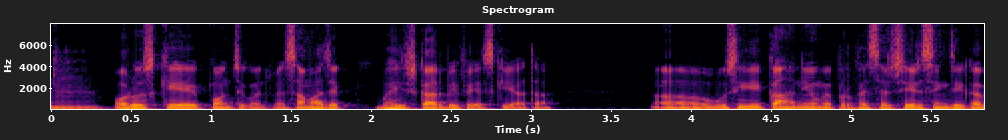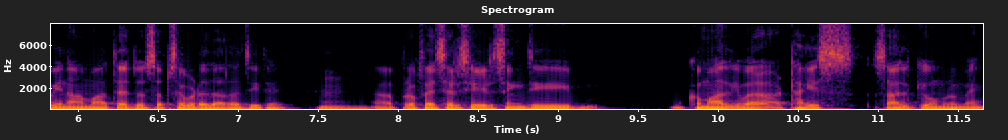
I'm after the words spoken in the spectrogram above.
हम्म, और उसके कॉन्सिक्वेंस में सामाजिक बहिष्कार भी फेस किया था। उसी की कहानियों में प्रोफेसर शेर सिंह जी का भी नाम आता है जो सबसे बड़े दादाजी थे। हम्म, प्रोफेसर शेर सिंह जी कमाल की बात अट्ठाईस साल की उम्र में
